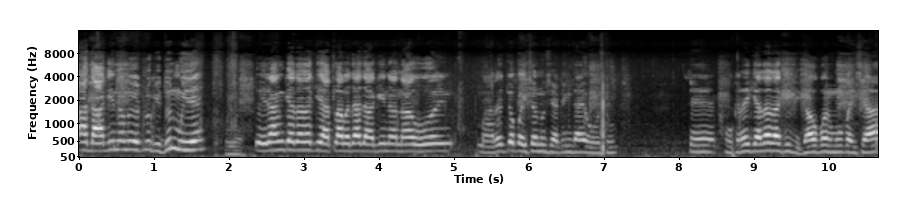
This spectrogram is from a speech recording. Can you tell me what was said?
આ દાગીનાનું એટલું કીધું ને મુએ તો એરા એમ કહેતા હતા કે આટલા બધા દાગીના ના હોય મારે જો પૈસાનું સેટિંગ થાય એવું હતું તે છોકરાએ કહેતા હતા કે વીઘા ઉપર હું પૈસા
